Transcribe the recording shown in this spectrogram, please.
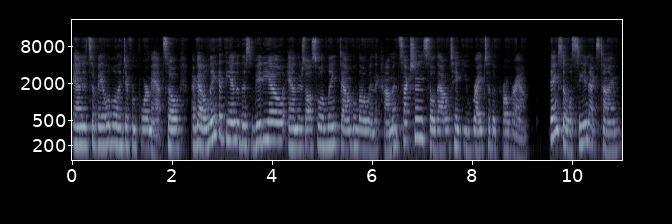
and it's available in different formats. So I've got a link at the end of this video and there's also a link down below in the comment section. So that'll take you right to the program. Thanks and we'll see you next time.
